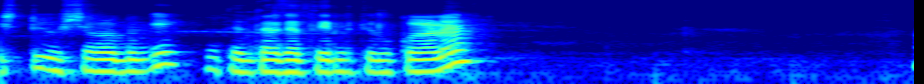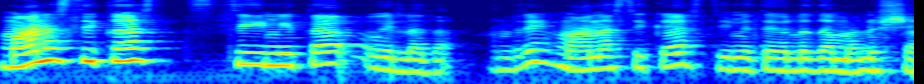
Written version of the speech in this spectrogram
ಇಷ್ಟು ವಿಷಯಗಳ ಬಗ್ಗೆ ಇವತ್ತಿನ ತರಗತಿಯಲ್ಲಿ ತಿಳ್ಕೊಳ್ಳೋಣ. ಮಾನಸಿಕ ಸೀಮಿತವಿಲ್ಲದ ಅಂದರೆ ಮಾನಸಿಕ ಸ್ಥೀಮಿತವಿಲ್ಲದ ಮನುಷ್ಯ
